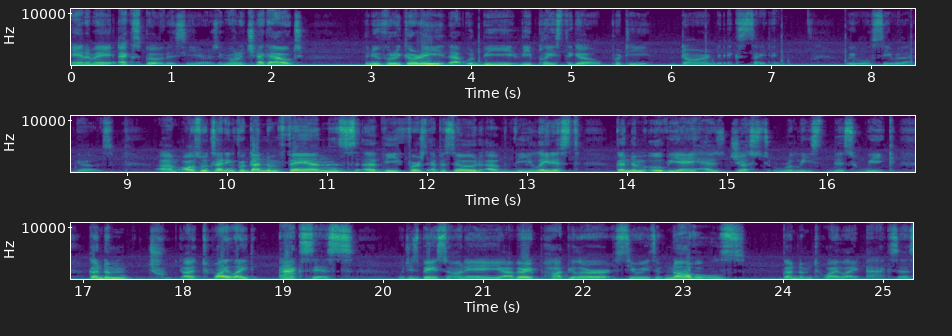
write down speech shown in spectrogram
Anime Expo this year. So if you want to check out the new Furikuri, that would be the place to go. Pretty darned exciting. We will see where that goes. Um, also exciting for Gundam fans, uh, the first episode of the latest Gundam OVA has just released this week. Gundam uh, Twilight Axis which is based on a uh, very popular series of novels, Gundam Twilight Axis.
